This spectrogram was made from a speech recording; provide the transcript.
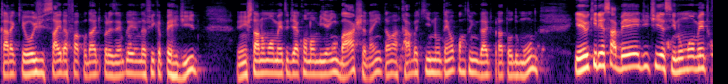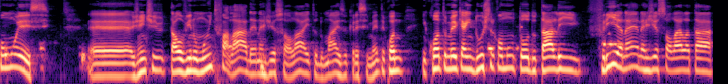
cara que hoje sai da faculdade, por exemplo, e ainda fica perdido. A gente está num momento de economia em baixa, né? Então acaba que não tem oportunidade para todo mundo. E aí eu queria saber de ti, assim, num momento como esse, é, a gente está ouvindo muito falar da energia solar e tudo mais, o crescimento, enquanto, enquanto meio que a indústria como um todo está ali fria, né? A energia solar ela está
